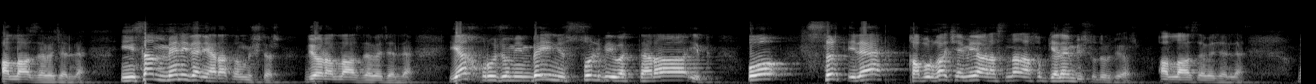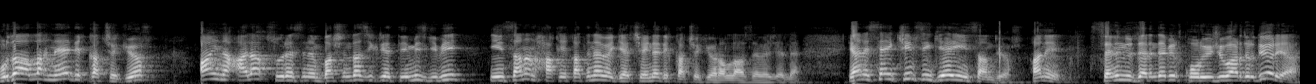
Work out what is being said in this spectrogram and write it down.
Allah azze ve celle. İnsan meniden yaratılmıştır diyor Allah azze ve celle. يَخْرُجُ مِنْ بَيْنِ الصُّلْبِ وَالتَّرَائِبِ O sırt ile kaburga kemiği arasından akıp gelen bir sudur diyor Allah azze ve celle. Burada Allah neye dikkat çekiyor? Aynı Alak suresinin başında zikrettiğimiz gibi insanın hakikatine ve gerçeğine dikkat çekiyor Allah azze ve celle. Yani sen kimsin ki ey insan diyor. Hani senin üzerinde bir koruyucu vardır diyor ya.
